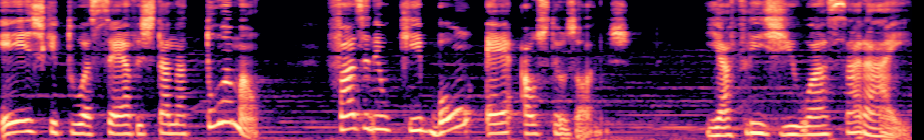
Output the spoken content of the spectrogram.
Eis que tua serva está na tua mão. Faze-lhe o que bom é aos teus olhos. E afligiu a Sarai,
